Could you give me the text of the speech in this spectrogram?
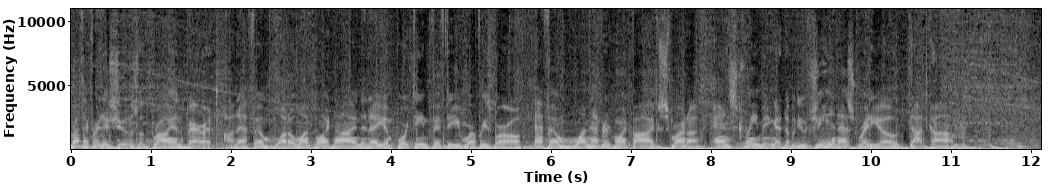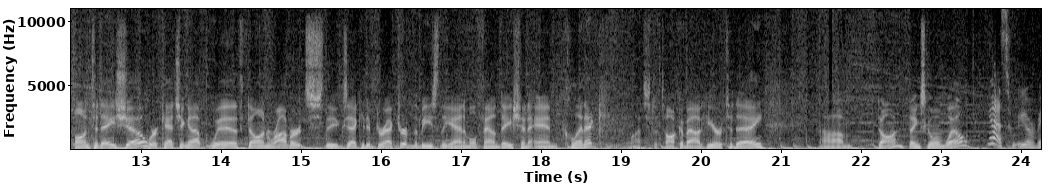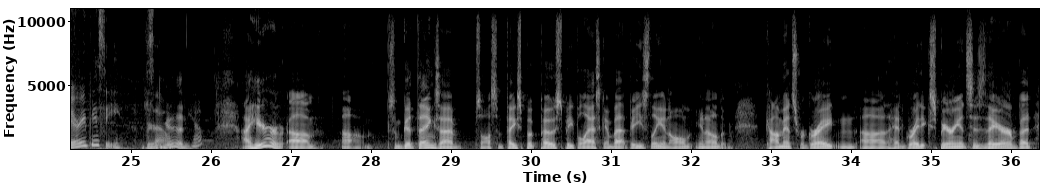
Rutherford Issues with Brian Barrett on FM 101.9 and AM 1450 Murfreesboro, FM 100.5 Smyrna, and streaming at WGNSradio.com. On today's show, we're catching up with Dawn Roberts, the executive director of the Beasley Animal Foundation and Clinic. Lots to talk about here today. Um, Dawn, things going well? Yes, we are very busy. Very So, good. Yep. I hear um, um, some good things. I saw some Facebook posts, people asking about Beasley, and all. You know, the comments were great, and uh, had great experiences there. But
